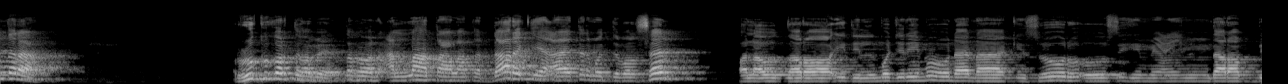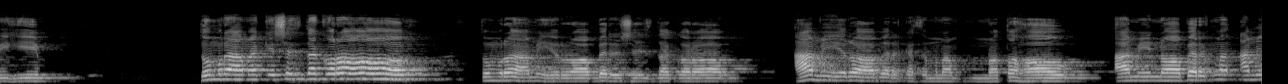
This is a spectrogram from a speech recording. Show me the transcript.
আপনারা? রুকু করতে হবে। তখন আল্লাহ তাআলা তার ডাইরেক্ট এই আয়াতের মধ্যে বলছেন তারা ইদিল মুজরিমুনা নাকিসু রাব্বিহিম। তোমরা আমাকে সেজদা করো। তোমরা আমি রবের সেজদা করো। আমি রবের কাছে নত হও। আমি নবের আমি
